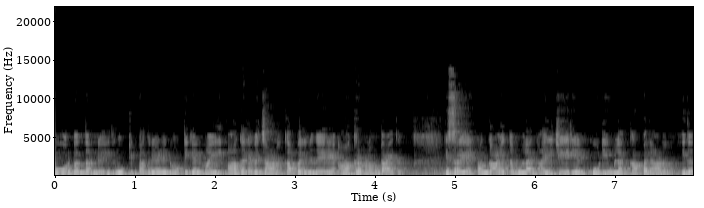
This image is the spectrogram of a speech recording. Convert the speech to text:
പോർബന്ദറിന് ഇരുന്നൂറ്റി പതിനേഴ് നോട്ടിക്കൽ മൈൽ അകലെ വെച്ചാണ് കപ്പലിന് നേരെ ആക്രമണം ഉണ്ടായത് ഇസ്രായേൽ പങ്കാളിത്തമുള്ള നൈജീരിയൻ കൊടിയുള്ള കപ്പലാണ് ഇത്.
